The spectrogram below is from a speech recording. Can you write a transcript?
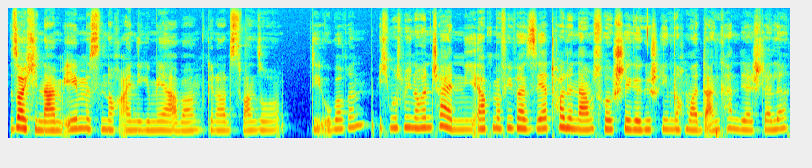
solche Namen eben. Es sind noch einige mehr, aber genau, das waren so die oberen. Ich muss mich noch entscheiden. Ihr habt mir auf jeden Fall sehr tolle Namensvorschläge geschrieben. Nochmal Danke an der Stelle.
